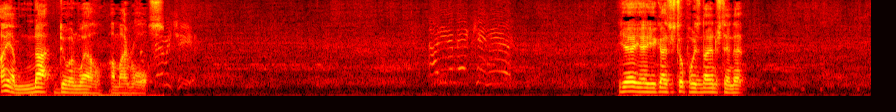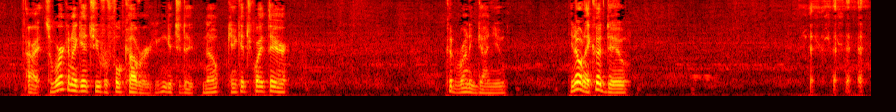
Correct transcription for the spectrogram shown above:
I am not doing well on my rolls. Yeah, yeah, you guys are still poisoned. I understand that. All right, so where can I get you for full cover? You can get you to... Nope, can't get you quite there. Could run running gun you. You know what I could do?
